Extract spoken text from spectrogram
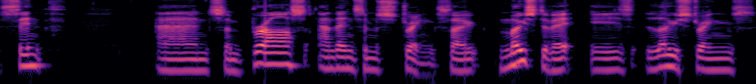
synth and some brass and then some strings. So most of it is low strings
